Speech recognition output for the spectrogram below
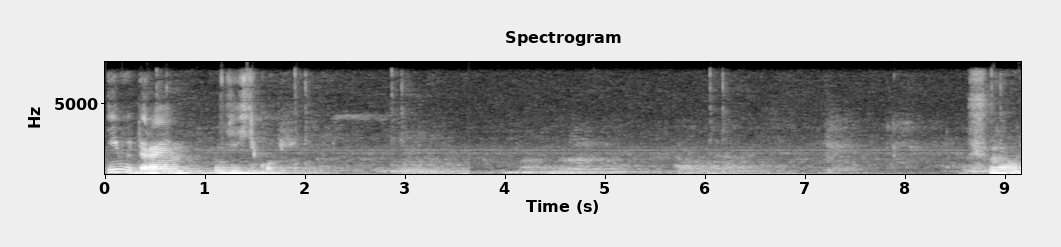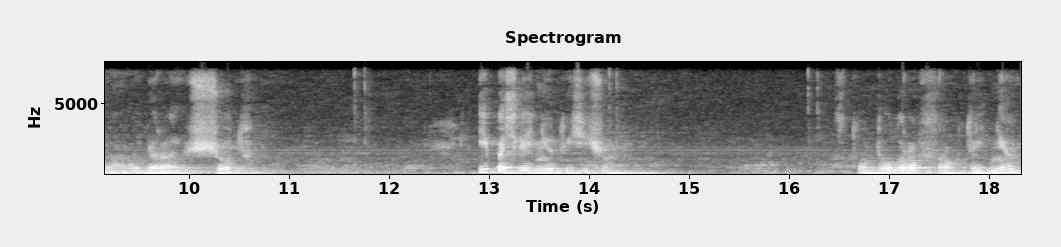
И выбираем 10 копий. Снова выбираю счет. И последнюю тысячу. 100 долларов, срок 3 дня,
